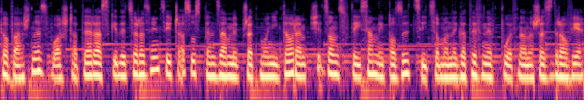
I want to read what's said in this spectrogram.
To ważne, zwłaszcza teraz, kiedy coraz więcej czasu spędzamy przed monitorem, siedząc w tej samej pozycji, co ma negatywny wpływ na nasze zdrowie.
